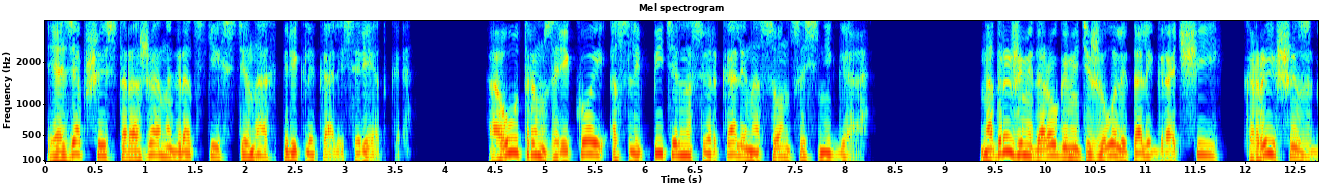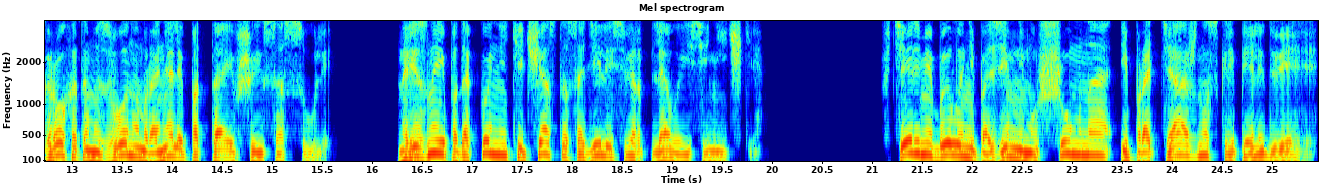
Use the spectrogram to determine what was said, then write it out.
и озябшие сторожа на городских стенах перекликались редко. А утром за рекой ослепительно сверкали на солнце снега. Над рыжими дорогами тяжело летали грачи, крыши с грохотом и звоном роняли подтаившие сосули. На резные подоконники часто садились вертлявые синички. В тереме было не по-зимнему шумно и протяжно скрипели двери.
